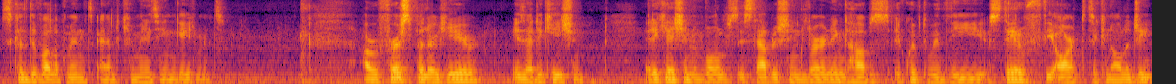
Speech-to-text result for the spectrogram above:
skill development, and community engagement. Our first pillar here is education. Education involves establishing learning hubs equipped with the state of the art technology.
